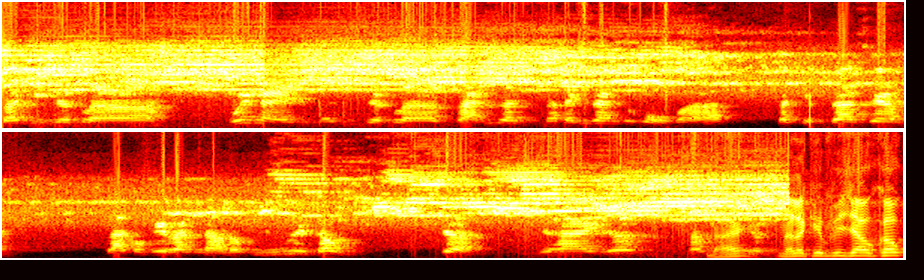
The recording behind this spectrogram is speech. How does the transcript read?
Ta chỉ việc là mỗi ngày chúng ta chỉ việc là sáng ra chúng ta đánh răng cho cổ và ta kiểm tra xem là có cái răng nào nó bị hay không? Chưa? Thứ hai nữa. Đấy đây là cái video gốc.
